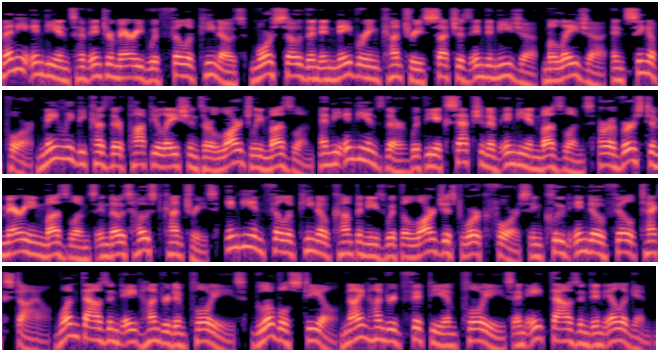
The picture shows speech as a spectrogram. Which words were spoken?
Many Indians have intermarried with Filipinos, more so than in neighboring countries such as Indonesia, Malaysia, and Singapore, mainly because their populations are largely Muslim, and the Indians there, with the exception of Indian Muslims, are averse to marrying Muslims in those host countries. Indian-Filipino companies with the largest workforce include Indo-Fil Textile, 1,800 employees, Global Steel, 950 employees and 8,000 in Iligan,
